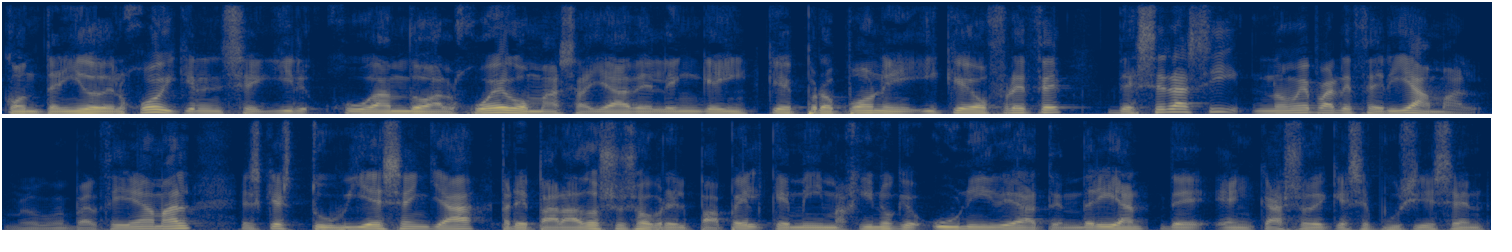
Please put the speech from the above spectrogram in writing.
contenido del juego y quieren seguir jugando al juego más allá del endgame que propone y que ofrece, de ser así no me parecería mal. Lo que me parecería mal es que estuviesen ya preparados sobre el papel, que me imagino que una idea tendrían de, en caso de que se pusiesen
